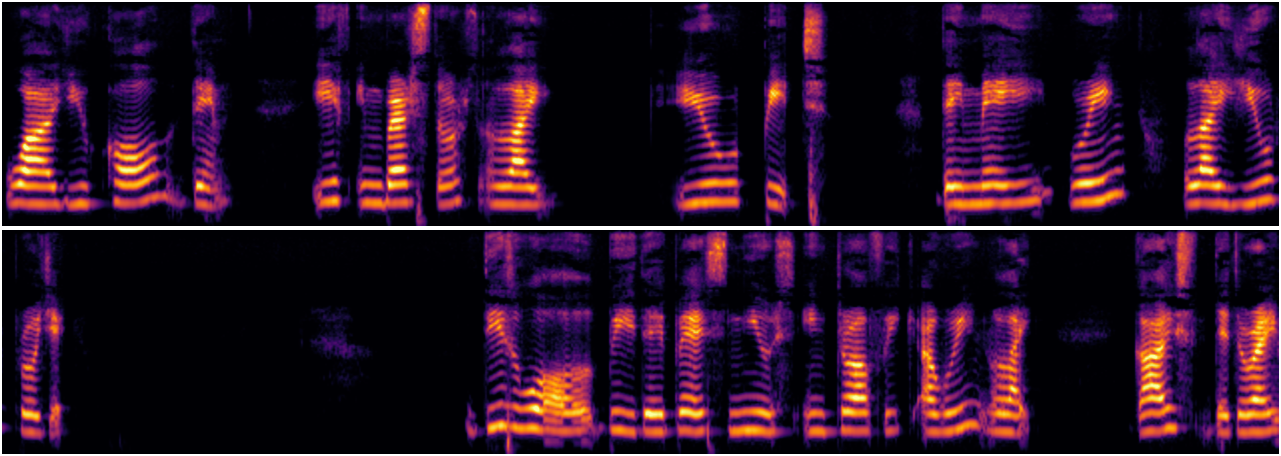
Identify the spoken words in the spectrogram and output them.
what you call them, if investors like you pitch, they may green like your project. This will be the best news in traffic a green light. Guys, the right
